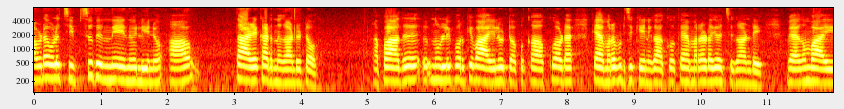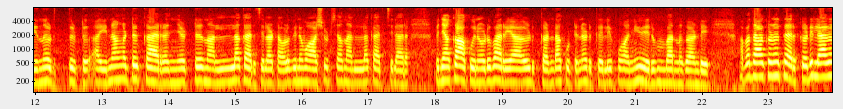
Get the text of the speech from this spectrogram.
അവിടെ അവൾ ചിപ്സ് തിന്നിരുന്നു ലീനു. ആ താഴെ കടന്നു കാണ്ട് കേട്ടോ അപ്പോൾ അത് നുള്ളി പൊറുക്കി വായിലിട്ടു അപ്പോൾ കാക്കു അവിടെ ക്യാമറ പിടിച്ചിരിക്കേന് കാക്കു ക്യാമറ അവിടെ വെച്ച് കാണ്ടേ വേഗം വായിൽ നിന്ന് എടുത്തിട്ട് അതിനങ്ങോട്ട് കരഞ്ഞിട്ട് നല്ല കരച്ചിലാട്ടോ അവൾ പിന്നെ വാഷ് പിടിച്ചാൽ നല്ല കരച്ചിലാര അപ്പം ഞാൻ കാക്കുവിനോട് പറയാ എടുക്കണ്ട. കുട്ടീനെ എടുക്കൽ പനി വരും. പറഞ്ഞു കാണ്ടേ. അപ്പോൾ അതാക്കണ തിരക്കടില്ലാതെ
